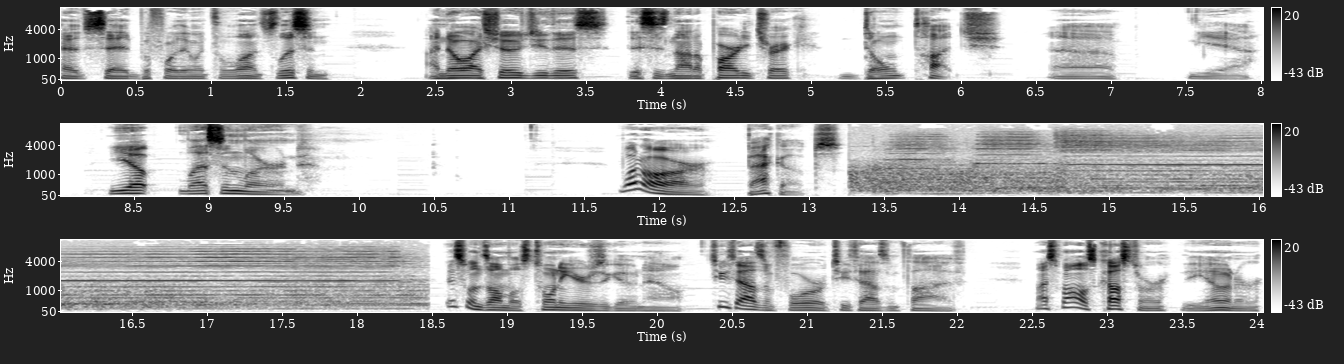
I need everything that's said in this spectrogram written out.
have said before they went to lunch, listen, I know I showed you this. This is not a party trick. Don't touch. Uh, yeah. Yep. Lesson learned. What are backups? This one's almost 20 years ago now, 2004 or 2005. My smallest customer, the owner,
